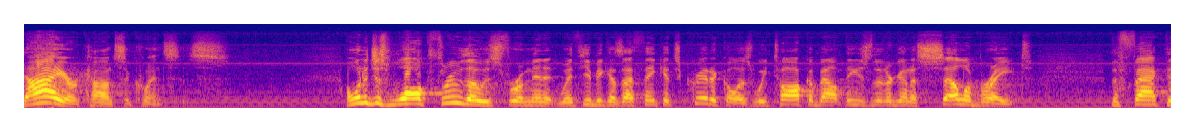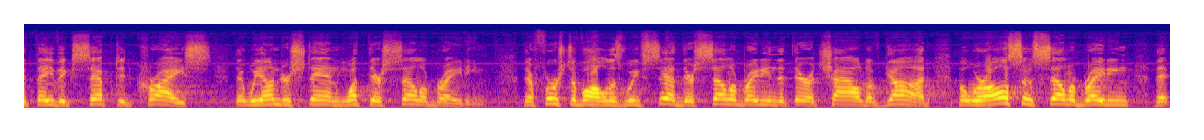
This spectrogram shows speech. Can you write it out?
Dire consequences. I want to just walk through those for a minute with you because I think it's critical as we talk about these that are going to celebrate the fact that they've accepted Christ, that we understand what they're celebrating. They're, first of all, as we've said, they're celebrating that they're a child of God, but we're also celebrating that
